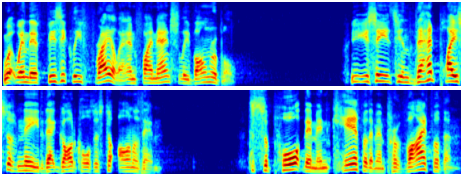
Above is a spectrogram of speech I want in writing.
when they're physically frail and financially vulnerable. You see, it's in that place of need that God calls us to honor them, to support them and care for them and provide for them,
